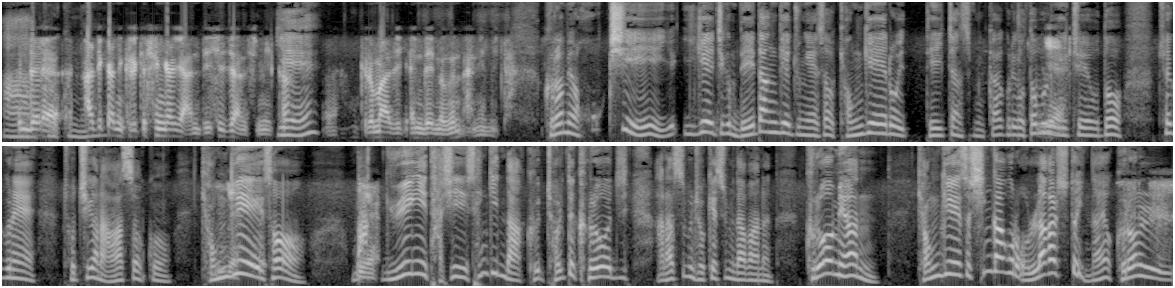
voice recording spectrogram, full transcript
아 근데 그렇군요. 아직까지 그렇게 생각이 안 드시지 않습니까? 예. 예, 그러면 아직 엔데믹은 아닙니다. 그러면 혹시 이게 지금 네 단계 중에서 경계로 돼 있지 않습니까? 그리고 WHO도 최근에 조치가 나왔었고 경계에서 막 예. 유행이 다시 생긴다. 그 절대 그러지 않았으면 좋겠습니다만은 그러면 경계에서 심각으로 올라갈 수도 있나요? 그럴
